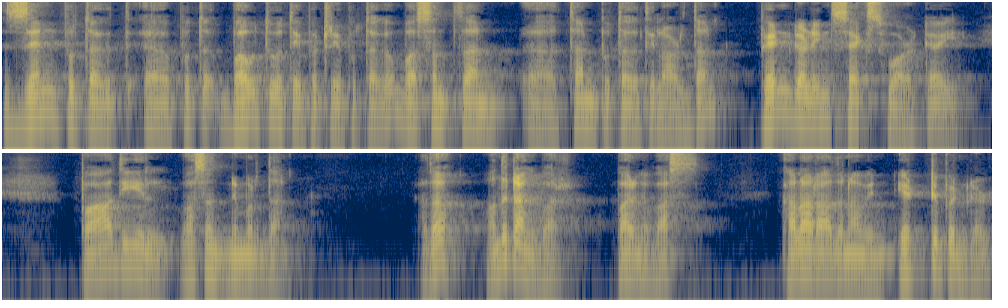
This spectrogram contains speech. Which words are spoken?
ஜென் புத்தக புத்த பௌத்துவத்தை பற்றிய புத்தகம். வசந்த் தான் தன் புத்தகத்தில் ஆழ்ந்தான். பெண்களின் செக்ஸ் வாழ்க்கை. பாதியில் வசந்த் நிமிர்ந்தான். அதோ வந்துட்டாங்க பார். பாருங்கள் பாஸ். கலாராதனாவின் எட்டு பெண்கள்.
